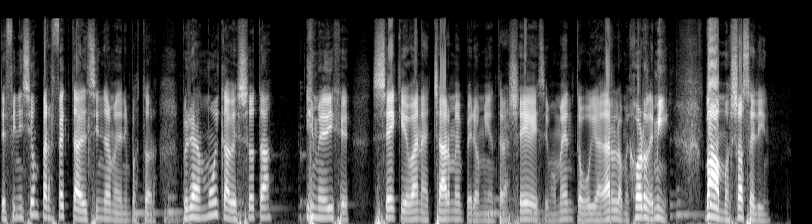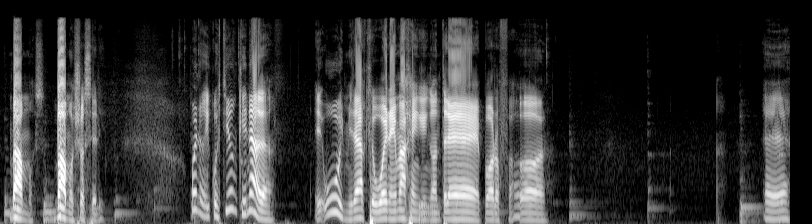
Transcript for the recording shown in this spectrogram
Definición perfecta del síndrome del impostor. Pero era muy cabezota y me dije, sé que van a echarme, pero mientras llegue ese momento voy a dar lo mejor de mí. Vamos, Jocelyn. Vamos, vamos, Jocelyn. Bueno, y cuestión que nada. Eh, uy, mirá qué buena imagen que encontré, por favor. Eh,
